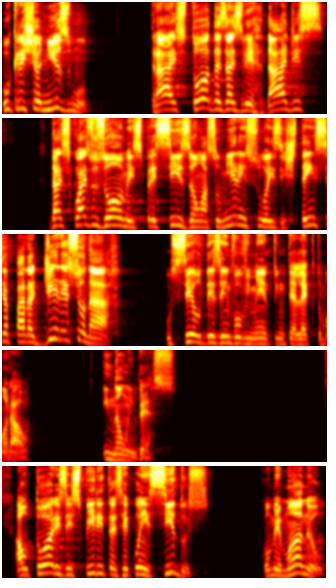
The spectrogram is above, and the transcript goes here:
O cristianismo traz todas as verdades das quais os homens precisam assumir em sua existência para direcionar o seu desenvolvimento intelecto-moral, e não o inverso. Autores espíritas reconhecidos, como Emmanuel,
